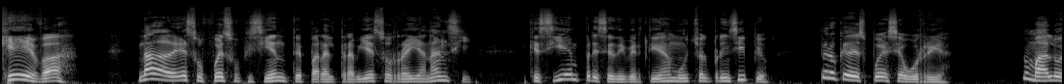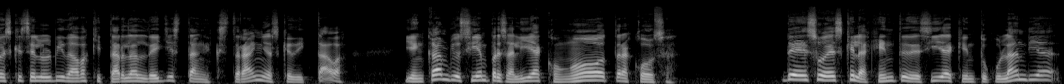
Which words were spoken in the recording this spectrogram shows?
¿Qué va? Nada de eso fue suficiente para el travieso rey Anansi, que siempre se divertía mucho al principio, pero que después se aburría. Lo malo es que se le olvidaba quitar las leyes tan extrañas que dictaba, y en cambio siempre salía con otra cosa. De eso es que la gente decía que en Tuculandia,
